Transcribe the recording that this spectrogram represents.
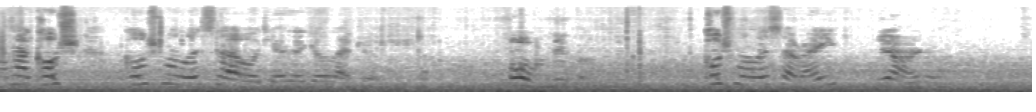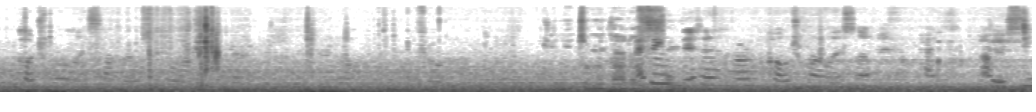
看看 Coach Coach Melissa，我天天就来这里。哦，那个。Coach Melissa，right? Yeah, I know. Coach Melissa first. 这么大的 I think 风 this is Coach Melissa. 这是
